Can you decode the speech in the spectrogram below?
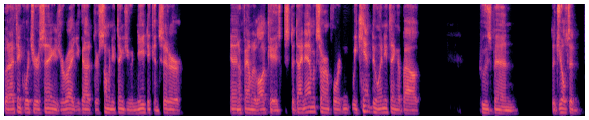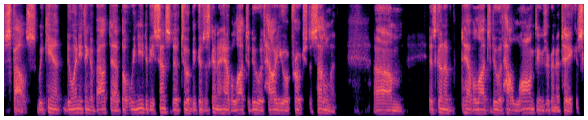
But I think what you're saying is you're right. You got there's so many things you need to consider in a family law case. The dynamics are important. We can't do anything about who's been the jilted spouse. We can't do anything about that, but we need to be sensitive to it because it's going to have a lot to do with how you approach the settlement. Um, it's going to have a lot to do with how long things are going to take. It's,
